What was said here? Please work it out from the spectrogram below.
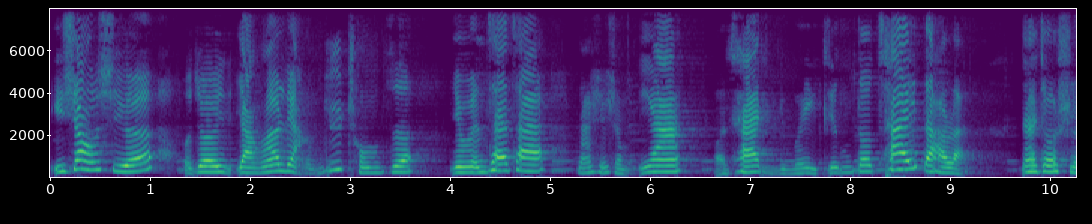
一上学，我就养了两只虫子，你们猜猜那是什么呀？我猜你们已经都猜到了，那就是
